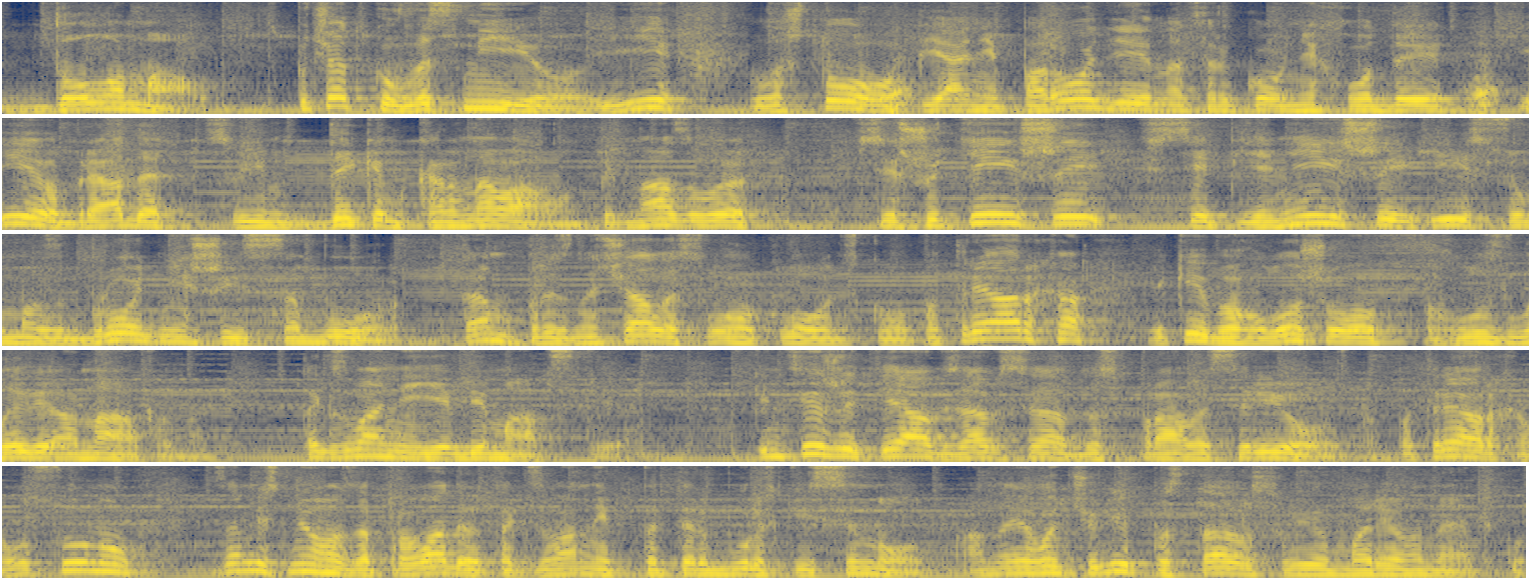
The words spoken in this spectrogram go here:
доламав. Спочатку висміював її, влаштовував п'яні пародії на церковні ходи і обряди своїм диким карнавалом під назвою Всешутейший, всеп'яніший і сумозбродніший собор. Там призначали свого клоунського патріарха, який виголошував глузливі анафеми, так звані єбіматстві. В кінці життя взявся до справи серйозно. Патріарха усунув, замість нього запровадив так званий Петербурзький синод, а на його чолі поставив свою маріонетку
